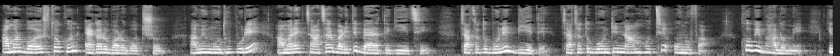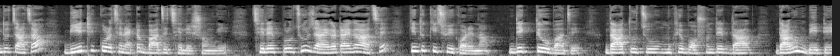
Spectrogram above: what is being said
আমার বয়স তখন এগারো বারো বৎসর। আমি মধুপুরে আমার এক চাচার বাড়িতে বেড়াতে গিয়েছি। চাচাতো বোনের বিয়েতে। চাচাতো বোনটির নাম হচ্ছে অনুফা। খুবই ভালো মেয়ে। কিন্তু চাচা বিয়ে ঠিক করেছেন একটা বাজে ছেলের সঙ্গে। ছেলের প্রচুর জায়গা টায়গা আছে, কিন্তু কিছুই করে না। দেখতেও বাজে। দাঁত উঁচু, মুখে বসন্তের দাগ, দারুণ বেটে।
